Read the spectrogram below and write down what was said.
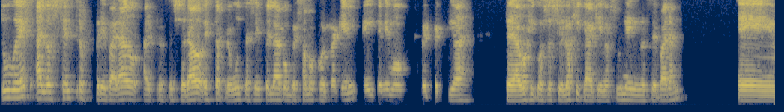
¿Tú ves a los centros preparados, al profesorado? Esta pregunta siempre la conversamos con Raquel, ahí tenemos perspectivas pedagógico-sociológica que nos unen y nos separan. Eh,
